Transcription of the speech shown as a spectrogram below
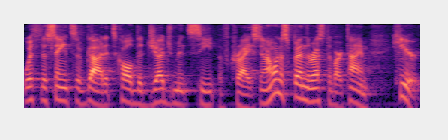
with the saints of God. It's called the judgment seat of Christ. And I want to spend the rest of our time here.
